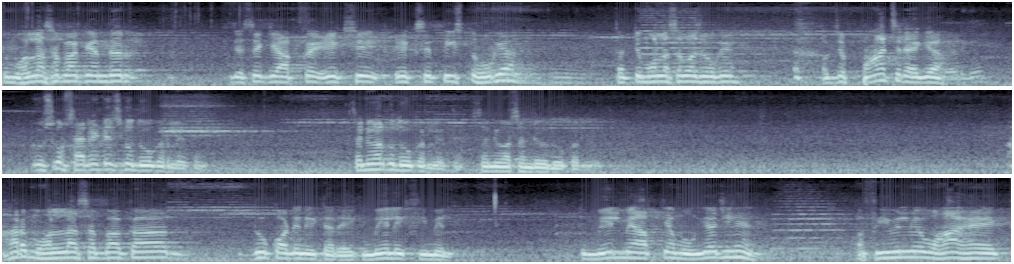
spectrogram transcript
तो मोहल्ला सभा के अंदर जैसे कि आपका एक से एक से तीस तो हो गया थर्टी मोहल्ला सभा जो हो गए। अब जब पाँच रह गया तो उसको सैटरडेज को दो कर लेते हैं। शनिवार को दो कर लेते हैं। शनिवार संडे को दो कर लेते हैं। हर मोहल्ला सभा का दो कोऑर्डिनेटर है एक मेल एक फीमेल तो मेल में आपके यहाँ मोंगिया जी हैं और फीमेल में वहाँ है एक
